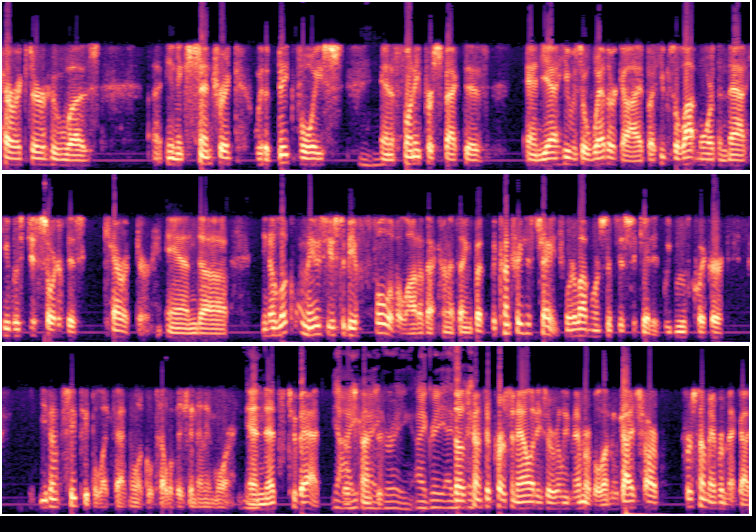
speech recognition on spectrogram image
character who was uh, an eccentric with a big voice and a funny perspective. And yeah, he was a weather guy, but he was a lot more than that. He was just sort of this character. And, uh, you know, local news used to be full of a lot of that kind of thing, but the country has changed. We're a lot more sophisticated. We move quicker. You don't see people like that in local television anymore. And that's too bad. Yeah, I, I of agree. I agree. I- those it- kinds of personalities are really memorable. I mean, Guy Sharpe. First time I ever met Guy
